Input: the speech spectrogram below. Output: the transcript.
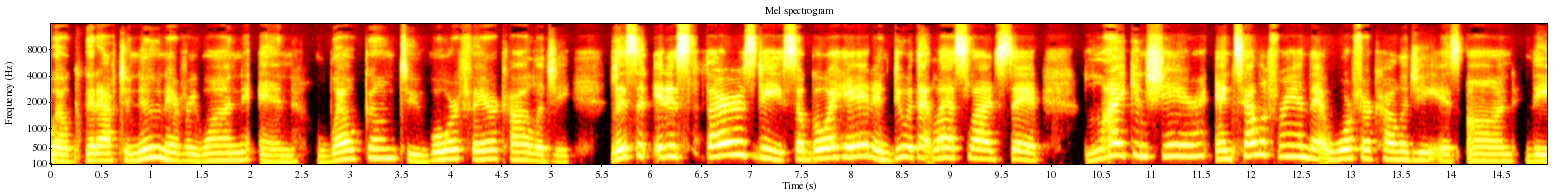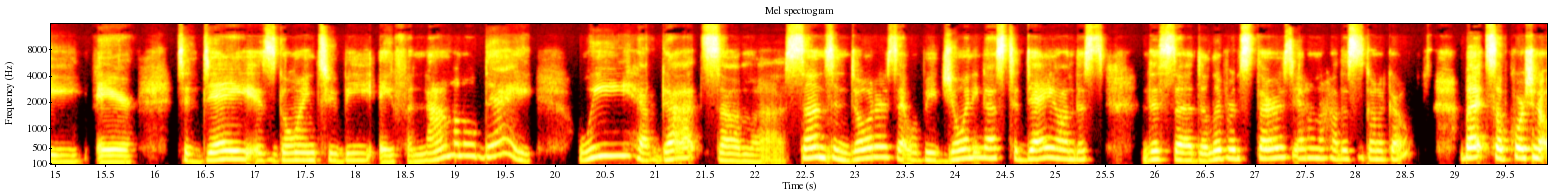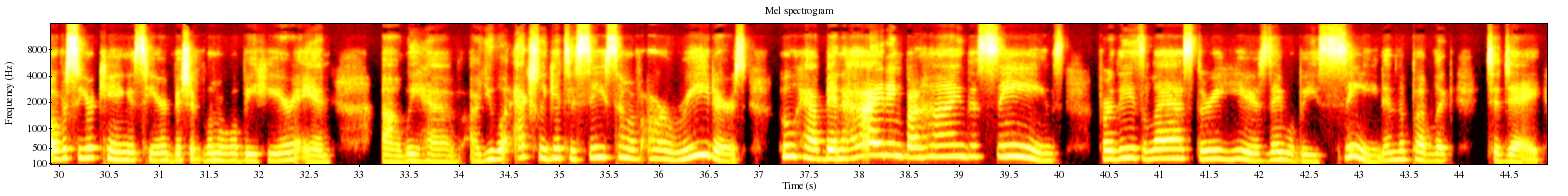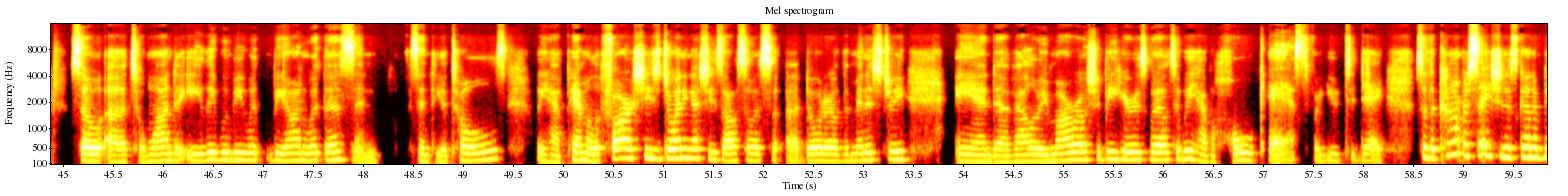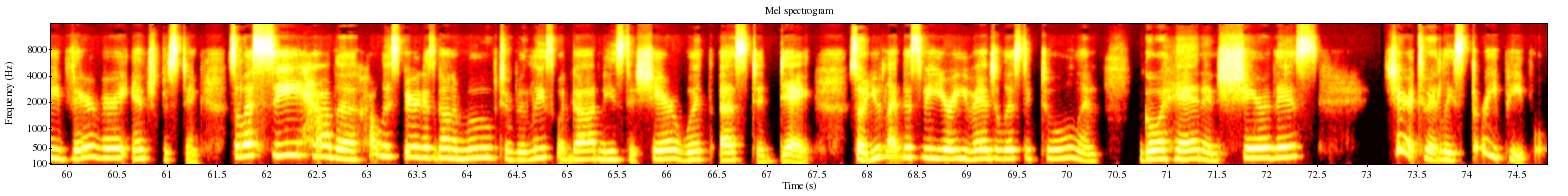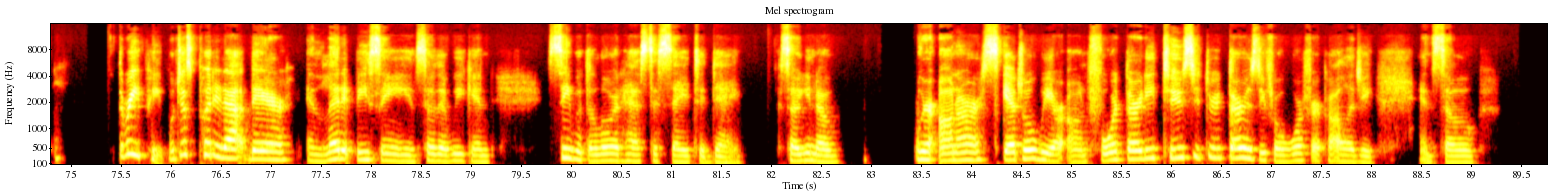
Well, good afternoon, everyone, and welcome to Warfarecology. Listen, it is Thursday, so go ahead and do what that last slide said. Like and share, and tell a friend that Warfarecology is on the air. Today is going to be a phenomenal day. We have got some uh, sons and daughters that will be joining us today on this this uh, Deliverance Thursday. I don't know how this is going to go but so, of course, you know, Overseer King is here. Bishop Bloomer will be here. And uh, we have, uh, you will actually get to see some of our readers who have been hiding behind the scenes for these last three years. They will be seen in the public today. So, uh, Tawanda Ely will be, with, be on with us and Cynthia Tolles. We have Pamela Farr. She's joining us. She's also a, a daughter of the ministry. And uh, Valerie Morrow should be here as well. So we have a whole cast for you today. So the conversation is going to be very, very interesting. So let's see how the Holy Spirit is going to move to release what God needs to share with us today. So you let this be your evangelistic tool and go ahead and share this. Share it to at least three people three people. Just put it out there and let it be seen so that we can see what the Lord has to say today. So, you know, we're on our schedule. We are on 4:30 Tuesday through Thursday for Warfarecology. And so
